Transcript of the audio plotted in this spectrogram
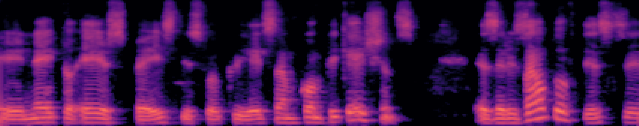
uh, NATO airspace, this will create some complications. As a result of this, uh,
